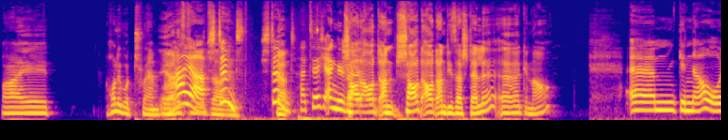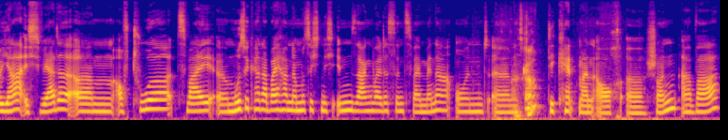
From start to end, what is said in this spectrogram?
bei Hollywood Tramp. Ja, ah ja, sein. Stimmt. Stimmt. Hat sie euch angehört. Shoutout an, Shoutout an dieser Stelle, äh, genau. Ähm, genau, ja, ich werde ähm, auf Tour zwei äh, Musiker dabei haben. Da muss ich nicht innen sagen, weil das sind zwei Männer und ähm, die kennt man auch äh, schon. Aber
